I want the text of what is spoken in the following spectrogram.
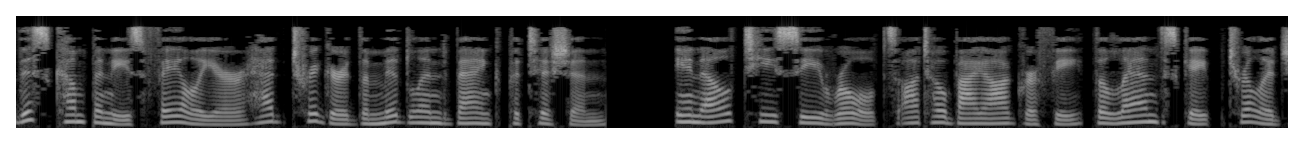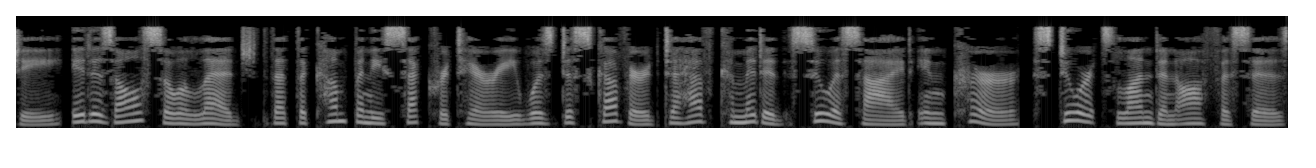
This company's failure had triggered the Midland Bank petition. In L.T.C. Rolt's autobiography The Landscape Trilogy it is also alleged that the company secretary was discovered to have committed suicide in Kerr, Stuart's London offices,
